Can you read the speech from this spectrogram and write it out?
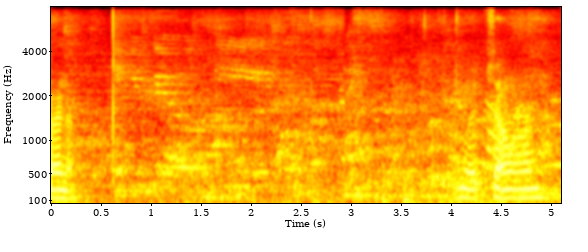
Trying to. What's on?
